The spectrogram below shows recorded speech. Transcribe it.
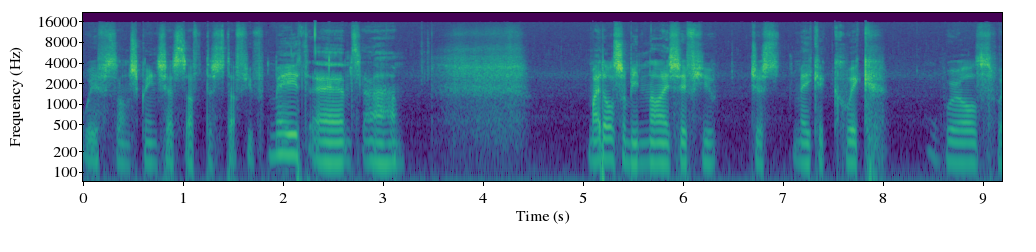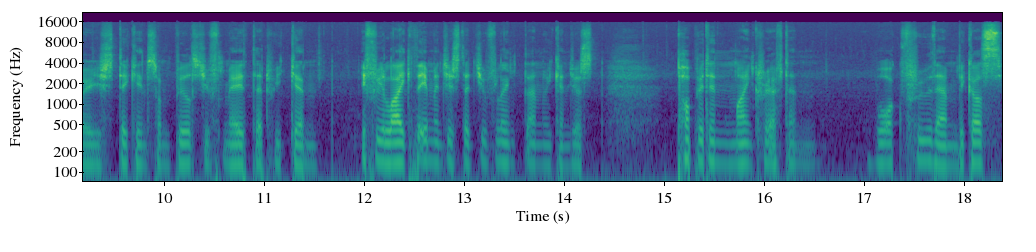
with some screenshots of the stuff you've made and um, might also be nice if you just make a quick world where you stick in some builds you've made that we can if we like the images that you've linked then we can just pop it in Minecraft and walk through them because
